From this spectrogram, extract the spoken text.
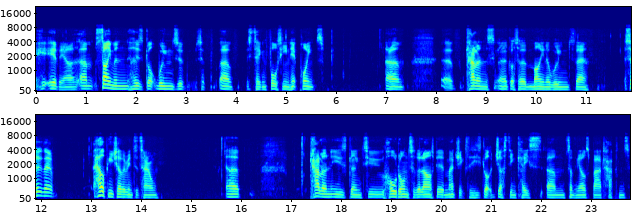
here they are. Um, Simon has got wounds of, uh, he's taken 14 hit points. Um, uh, Callan's uh, got a minor wound there. So they're helping each other into town. Uh, Callan is going to hold on to the last bit of magic that he's got just in case um, something else bad happens.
